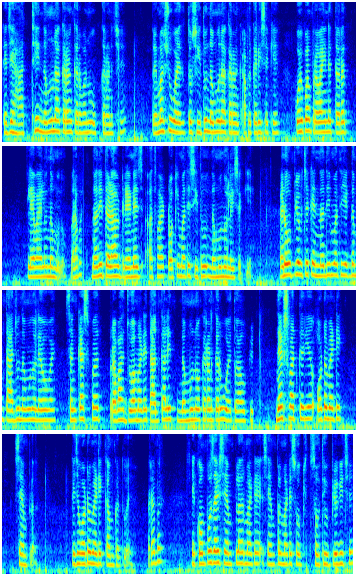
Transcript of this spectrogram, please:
કે જે હાથથી નમૂનાકરણ કરવાનું ઉપકરણ છે. તો એમાં શું હોય? તો સીધું નમૂનાકરણ આપણે કરી શકીએ, કોઈ પણ પ્રવાહીને તરત લેવાયેલો નમૂનો, બરાબર? નદી તળાવ, ડ્રેનેજ અથવા ટોકીમાંથી સીધું નમૂનો લઈ શકીએ. એનો ઉપયોગ છે કે નદીમાંથી એકદમ તાજું નમૂનો લેવો હોય. શંકાસ્પદ પ્રવાહ જોવા માટે તાત્કાલિક નમૂનોકરણ કરવું હોય તો આ ઉપયોગ. નેક્સ્ટ વાત કરીએ ઓટોમેટિક સેમ્પલર કે જે ઓટોમેટિક કામ કરતું હોય. બરાબર? એ કોમ્પોઝાઇટ સેમ્પલર માટે સેમ્પલ માટે સૌથી ઉપયોગી છે.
